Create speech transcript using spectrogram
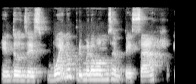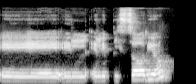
Entonces, bueno, primero vamos a empezar eh, el episodio.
